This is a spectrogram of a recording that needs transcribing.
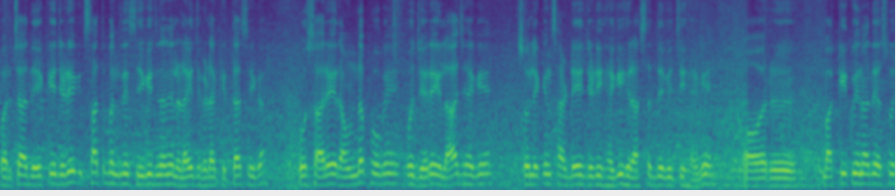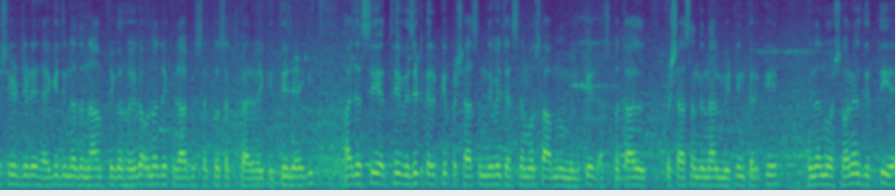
ਪਰਚਾ ਦੇ ਕੇ ਜਿਹੜੇ ਸੱਤ ਬੰਦੇ ਸੀਗੇ ਜਿਨ੍ਹਾਂ ਨੇ ਲੜਾਈ ਝਗੜਾ ਕੀਤਾ ਸੀਗਾ, ਉਹ ਸਾਰੇ ਰਾਉਂਡ ਅਪ ਹੋ ਗਏ, ਉਹ ਜੇਰੇ ਇਲਾਜ ਹੈਗੇ ਸੋ ਲੇਕਿਨ ਸਾਡੇ ਜਿਹੜੀ ਹੈਗੀ ਹਿਰਾਸਤ ਦੇ ਵਿੱਚ ਹੀ ਹੈਗੇ ਔਰ ਬਾਕੀ ਕੋਈ ਇਹਨਾਂ ਦੇ ਐਸੋਸੀਏਟ ਜਿਹੜੇ ਹੈਗੇ, ਜਿਨ੍ਹਾਂ ਦਾ ਨਾਮ ਫਿਗਰ ਹੋਏਗਾ, ਉਹਨਾਂ ਦੇ ਖਿਲਾਫ ਵੀ ਸਖਤ ਤੋਂ ਸਖਤ ਕਾਰਵਾਈ ਕੀਤੀ ਜਾਏਗੀ। ਅੱਜ ਅਸੀਂ ਇੱਥੇ ਵਿਜ਼ਿਟ ਕਰਕੇ ਪ੍ਰਸ਼ਾਸਨ ਦੇ ਵਿੱਚ ਐਸਐਮਓ ਸਾਹਿਬ ਨੂੰ ਮਿਲ ਕੇ ਹਸਪਤਾਲ ਪ੍ਰਸ਼ਾਸਨ ਦੇ ਨਾਲ ਮੀਟਿੰਗ ਕਰਕੇ ਇਹਨਾਂ ਨੂੰ ਅਸ਼ੋਰੈਂਸ ਦਿੱਤੀ ਹੈ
